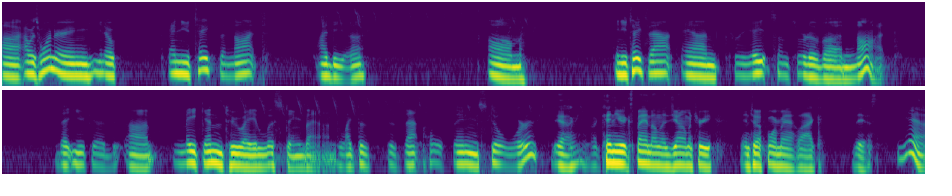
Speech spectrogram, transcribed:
uh, I was wondering, you know, can you take the knot idea? Um, can you take that and create some sort of a knot that you could uh, make into a listing band? Like, does does that whole thing still work? yeah. Can you expand on the geometry into a format like this? Yeah.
